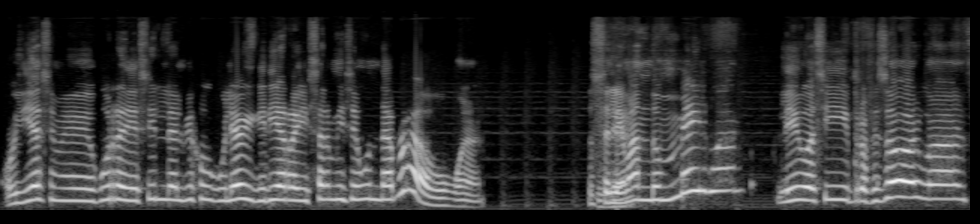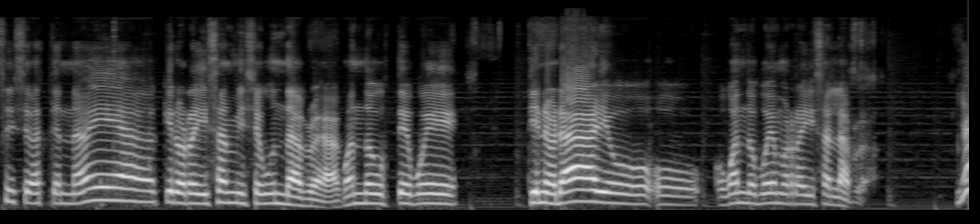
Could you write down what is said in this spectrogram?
hoy día se me ocurre decirle al viejo culeado que quería revisar mi segunda prueba, pues, weón. Entonces le mando un mail, weón. Le digo así, profesor, weón, soy Sebastián Navea, quiero revisar mi segunda prueba. ¿Cuándo usted puede, tiene horario o, o, o cuándo podemos revisar la prueba? Ya,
